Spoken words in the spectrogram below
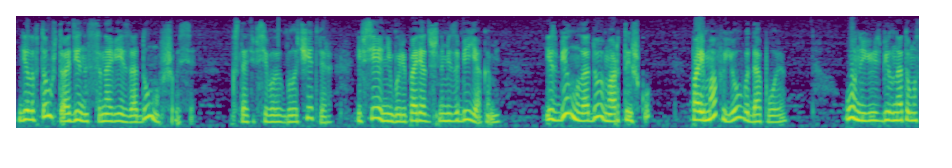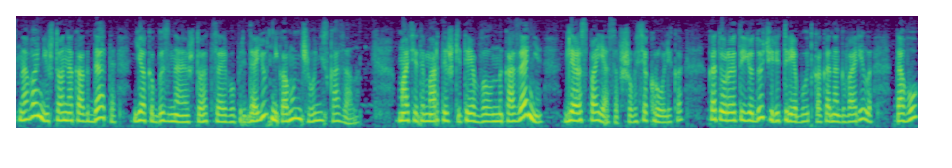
Дело в том, что один из сыновей задумавшегося, кстати, всего их было четверо, и все они были порядочными забияками, избил молодую мартышку, поймав ее у водопоя. Он ее избил на том основании, что она когда-то, якобы зная, что отца его предают, никому ничего не сказала. Мать этой мартышки требовала наказания для распоясавшегося кролика, который от ее дочери требует, как она говорила, того,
